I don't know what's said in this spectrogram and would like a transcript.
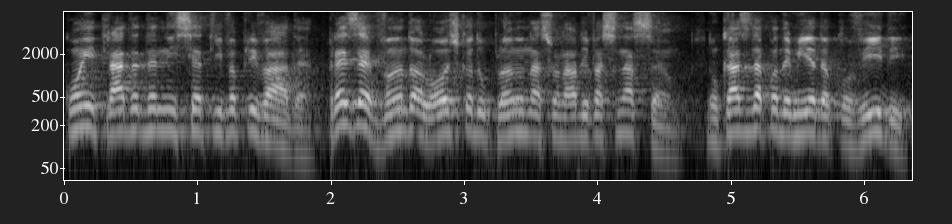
com a entrada da iniciativa privada, preservando a lógica do Plano Nacional de Vacinação. No caso da pandemia da Covid,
